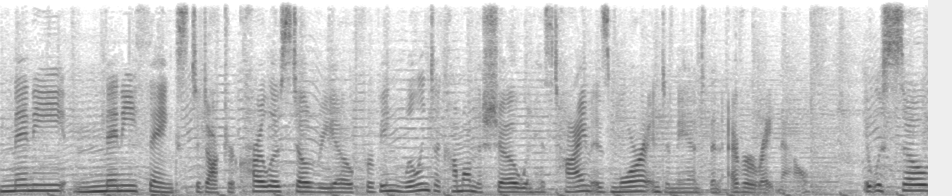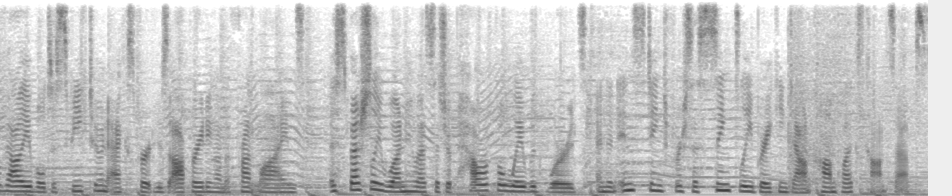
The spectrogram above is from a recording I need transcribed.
Many, many thanks to Dr. Carlos Del Rio for being willing to come on the show when his time is more in demand than ever right now. It was so valuable to speak to an expert who's operating on the front lines, especially one who has such a powerful way with words and an instinct for succinctly breaking down complex concepts.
